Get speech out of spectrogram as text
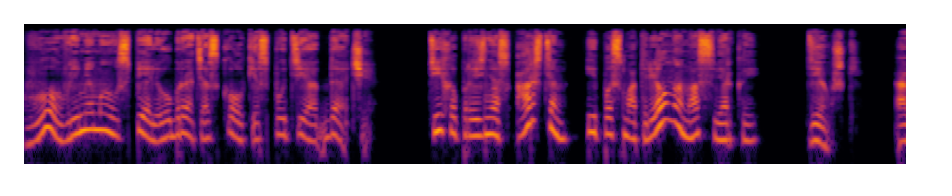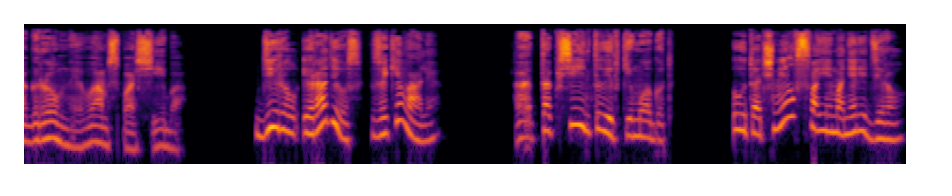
«Вовремя мы успели убрать осколки с пути отдачи», — тихо произнес Арстин и посмотрел на нас с Веркой. «Девушки, огромное вам спасибо». Дирл и Радиус закивали. «А так все интуитки могут», — уточнил в своей манере Дирл.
